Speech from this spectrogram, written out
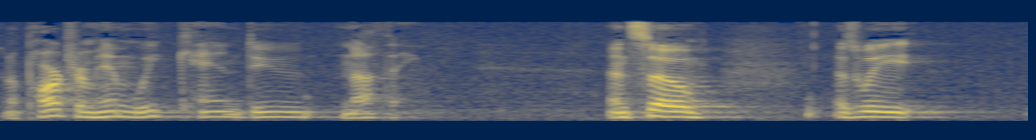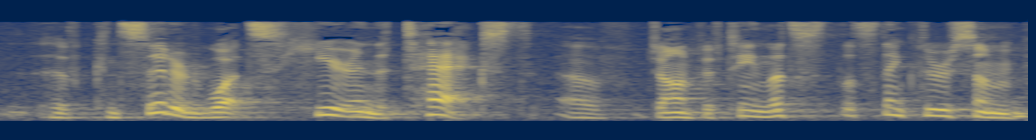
And apart from Him, we can do nothing. And so, as we have considered what's here in the text of John 15, let's, let's think through some,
